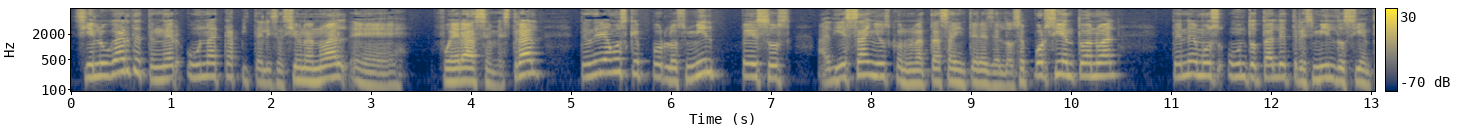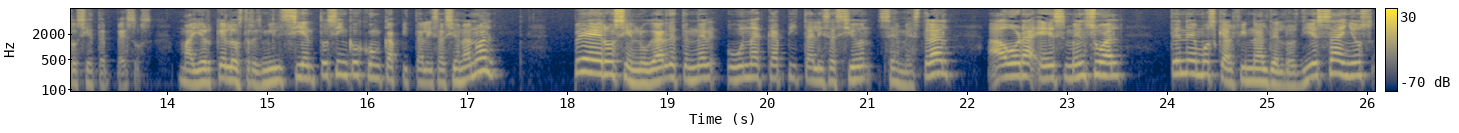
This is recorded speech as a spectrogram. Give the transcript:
Si en lugar de tener una capitalización anual eh, fuera semestral, tendríamos que por los mil pesos a 10 años con una tasa de interés del 12% anual, tenemos un total de 3.207 pesos, mayor que los 3.105 con capitalización anual. Pero si en lugar de tener una capitalización semestral, ahora es mensual, tenemos que al final de los 10 años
